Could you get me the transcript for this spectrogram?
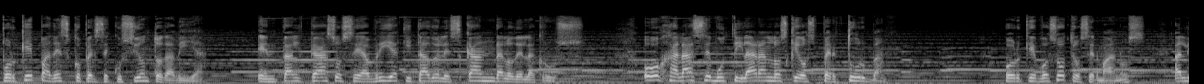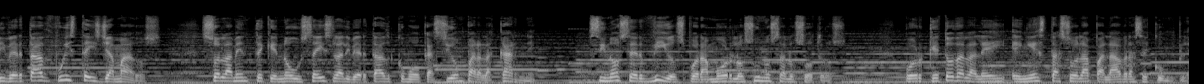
¿por qué padezco persecución todavía? En tal caso se habría quitado el escándalo de la cruz. Ojalá se mutilaran los que os perturban. Porque vosotros, hermanos, a libertad fuisteis llamados, solamente que no uséis la libertad como ocasión para la carne, sino servíos por amor los unos a los otros, porque toda la ley en esta sola palabra se cumple.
